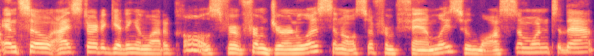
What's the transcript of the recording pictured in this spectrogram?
and so I started getting a lot of calls from from journalists and also from families who lost someone to that,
